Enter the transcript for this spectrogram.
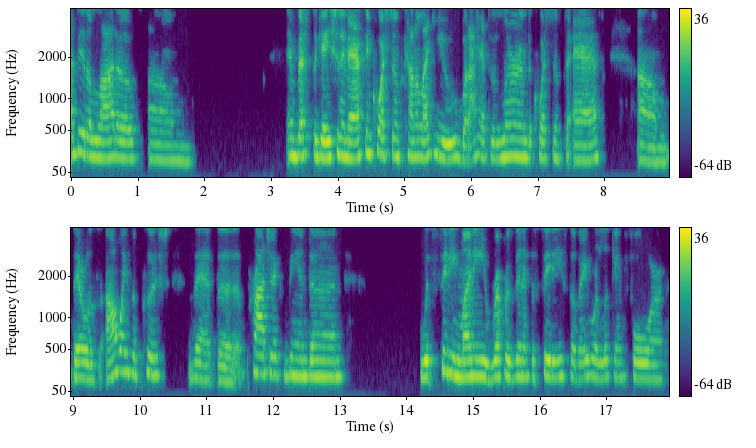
I did a lot of um, investigation and asking questions, kind of like you, but I had to learn the questions to ask. Um, there was always a push that the projects being done with city money represented the city, so they were looking for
